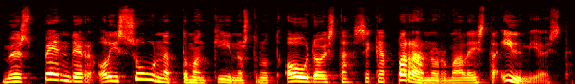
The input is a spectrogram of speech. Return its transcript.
myös Bender oli suunnattoman kiinnostunut oudoista sekä paranormaaleista ilmiöistä.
